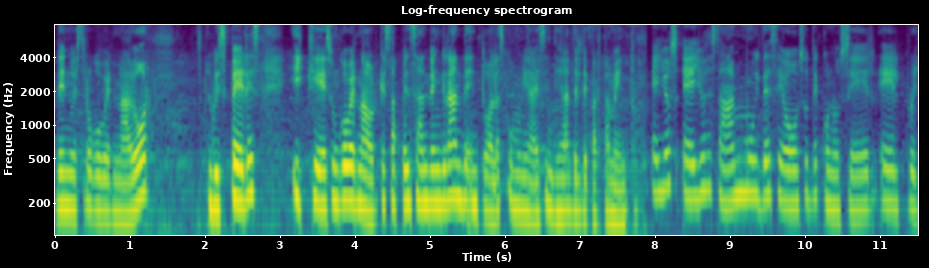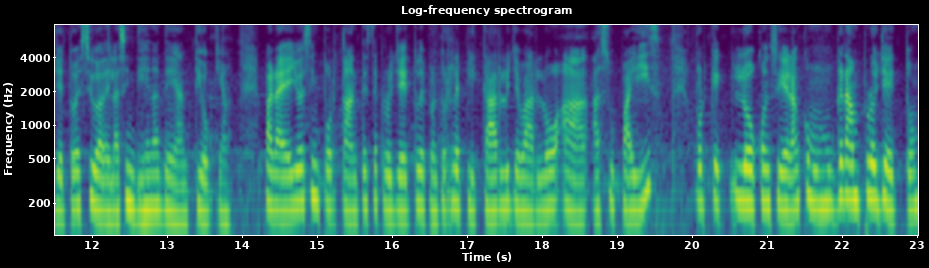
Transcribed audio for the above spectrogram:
de nuestro gobernador Luis Pérez y que es un gobernador que está pensando en grande en todas las comunidades indígenas del departamento. Ellos, ellos estaban muy deseosos de conocer el proyecto de ciudadelas indígenas de Antioquia. Para ellos es importante este proyecto de pronto replicarlo y llevarlo a, a su país porque lo consideran como un gran proyecto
